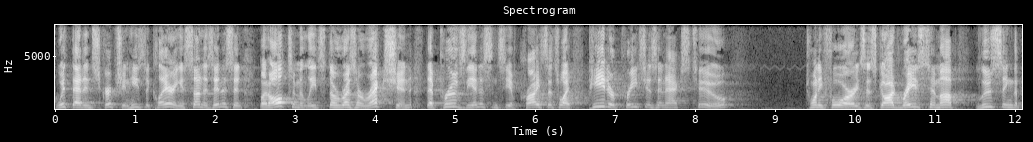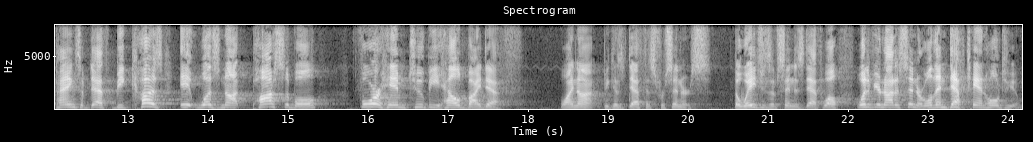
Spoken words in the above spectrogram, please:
with that inscription. He's declaring his son is innocent, but ultimately it's the resurrection that proves the innocency of Christ. That's why Peter preaches in Acts 2 24. He says, God raised him up, loosing the pangs of death, because it was not possible for him to be held by death. Why not? Because death is for sinners. The wages of sin is death. Well, what if you're not a sinner? Well, then death can't hold you.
